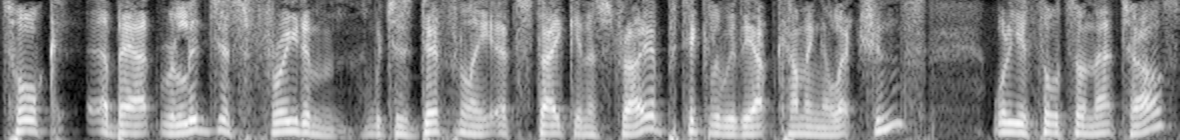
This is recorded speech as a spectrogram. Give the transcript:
talk about religious freedom, which is definitely at stake in Australia, particularly with the upcoming elections. What are your thoughts on that, Charles?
